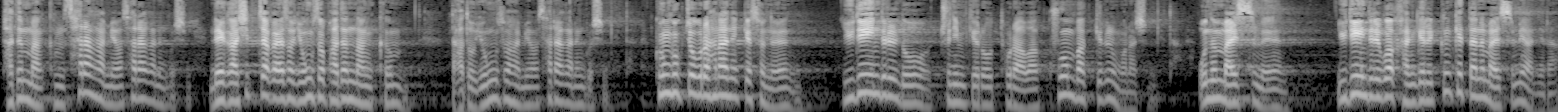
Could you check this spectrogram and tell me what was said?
받은 만큼 사랑하며 살아가는 것입니다. 내가 십자가에서 용서받은 만큼 나도 용서하며 살아가는 것입니다. 궁극적으로 하나님께서는 유대인들도 주님께로 돌아와 구원받기를 원하십니다. 오늘 말씀은 유대인들과 관계를 끊겠다는 말씀이 아니라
